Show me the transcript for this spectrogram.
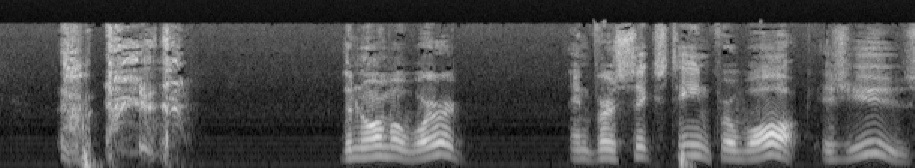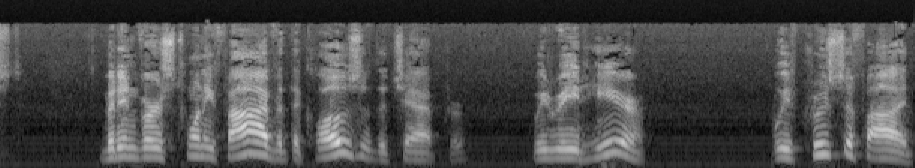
the normal word in verse 16 for walk is used. But in verse 25, at the close of the chapter, we read here, we've crucified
